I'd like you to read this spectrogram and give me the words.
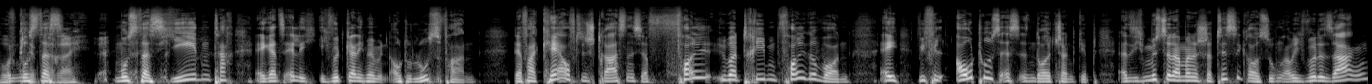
Und muss das- Hinterhofklepperei. muss das jeden Tag. Ey, ganz ehrlich, ich würde gar nicht mehr mit dem Auto losfahren. Der Verkehr auf den Straßen ist ja voll übertrieben voll geworden. Ey, wie viele Autos es in Deutschland gibt. Also ich müsste da mal eine Statistik raussuchen, aber ich würde sagen,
